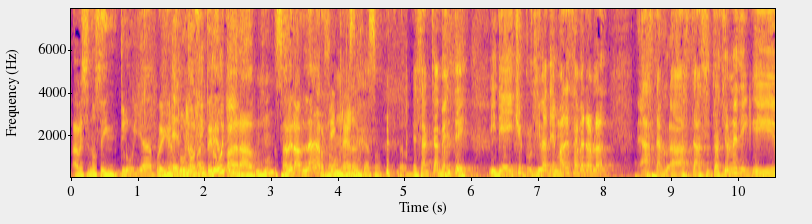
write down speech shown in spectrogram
a veces no se incluya, por ejemplo, una materia para saber hablar, ¿no? Sí, claro. En este caso. Exactamente. Y de hecho, inclusive, además de saber hablar, hasta, hasta situaciones y,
